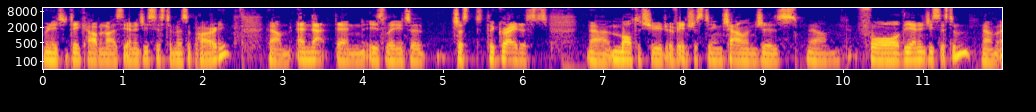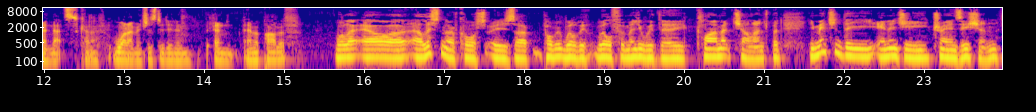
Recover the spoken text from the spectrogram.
We need to decarbonize the energy system as a priority. Um, and that then is leading to just the greatest uh, multitude of interesting challenges um, for the energy system, um, and that's kind of what I'm interested in and, and am a part of. Well, our our listener, of course, is uh, probably well well familiar with the climate challenge. But you mentioned the energy transition,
